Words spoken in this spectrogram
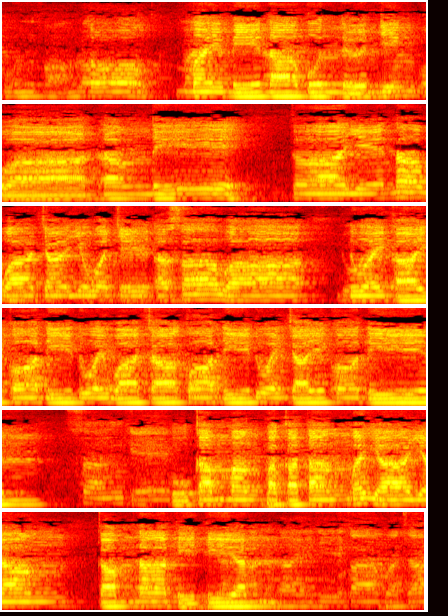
บุญของโลก ไม่มีนาบุญอื่นยิ่งกว่าดังนี้กายเยนาวาจายวเจตสาวา ด้วยกายก็ดีด้วยวาจาก็ดีด้วยใจก็ดีสังเกตกุกรรมมังปะกตังมยายัง กรรมนาติเตียนใดที่ข้าพระเจ้า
